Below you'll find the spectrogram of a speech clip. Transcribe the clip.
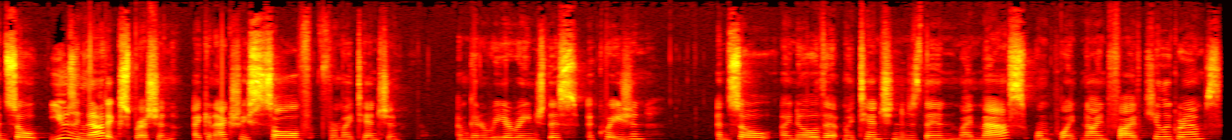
And so using that expression, I can actually solve for my tension. I'm going to rearrange this equation. And so I know that my tension is then my mass, 1.95 kilograms,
